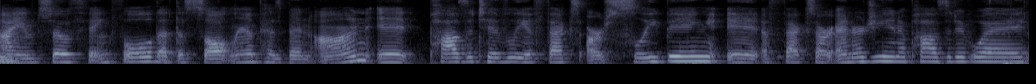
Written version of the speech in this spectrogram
I am so thankful that the salt lamp has been on. It positively affects our sleeping. It affects our energy in a positive way.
